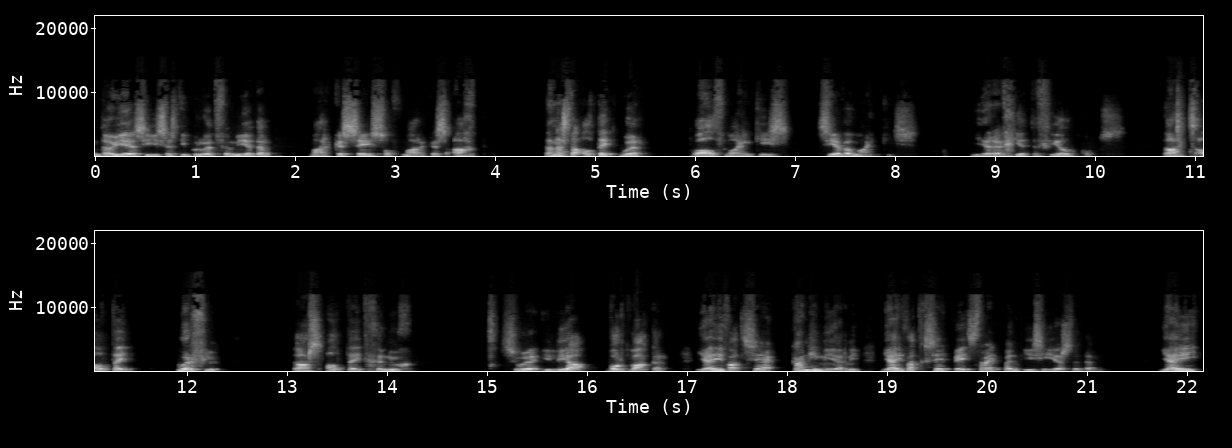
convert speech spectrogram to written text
Onthou jy as Jesus die brood vermeerder Markus 6 of Markus 8, dan is daar altyd oor 12 mandjies, 7 mandjies. Die Here gee te veel kos. Daar's altyd oorvloed. Daar's altyd genoeg. So Elia word wakker. Jy wat sê ek kan nie meer nie. Jy wat gesê het wedstrydpunt, hier's die eerste ding. Jy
